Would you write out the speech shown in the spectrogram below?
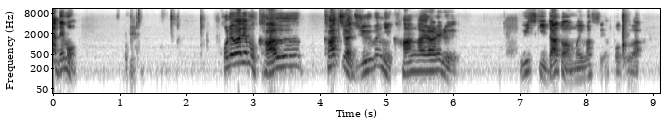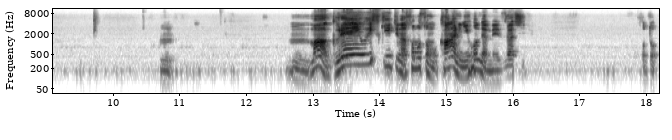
まあ、でも、これはでも買う価値は十分に考えられるウイスキーだとは思いますよ、僕は。うん。うん。まあ、グレーンウイスキーっていうのはそもそもかなり日本では珍しいこと。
